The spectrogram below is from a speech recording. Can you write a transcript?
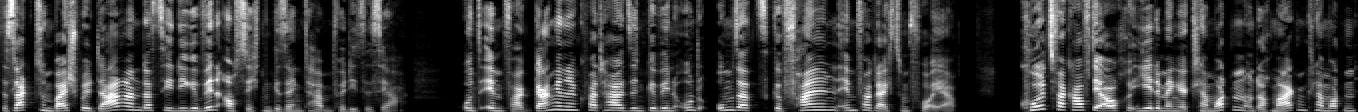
Das lag zum Beispiel daran, dass sie die Gewinnaussichten gesenkt haben für dieses Jahr. Und im vergangenen Quartal sind Gewinn und Umsatz gefallen im Vergleich zum Vorjahr. Kurz verkauft ja auch jede Menge Klamotten und auch Markenklamotten.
